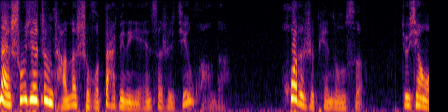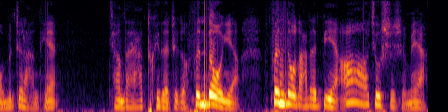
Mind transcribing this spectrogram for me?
胆疏泄正常的时候，大便的颜色是金黄的，或者是偏棕色。就像我们这两天向大家推的这个奋斗一样，奋斗拉的便啊，就是什么呀？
